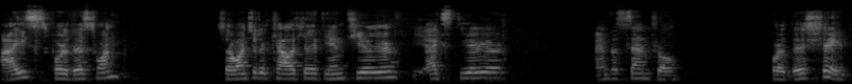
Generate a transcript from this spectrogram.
ice for this one? So I want you to calculate the interior, the exterior, and the central for this shape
